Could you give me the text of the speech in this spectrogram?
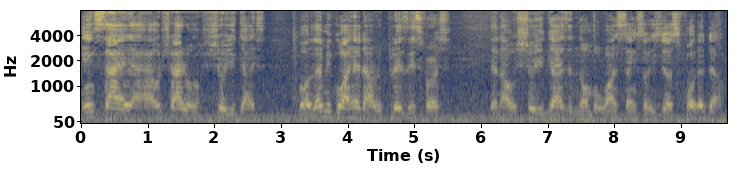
inside. I'll try to show you guys. But let me go ahead and replace this first. Then I will show you guys the number one sensor. It's just further down.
